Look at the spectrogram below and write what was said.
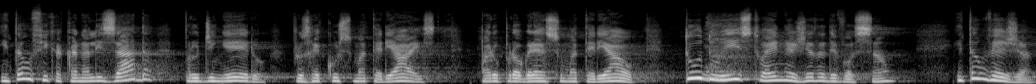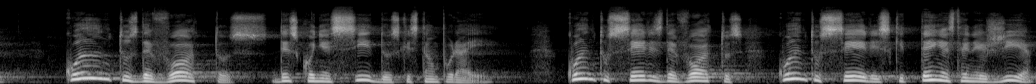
Então fica canalizada para o dinheiro, para os recursos materiais, para o progresso material. Tudo isto é energia da devoção. Então veja, quantos devotos desconhecidos que estão por aí. Quantos seres devotos Quantos seres que têm esta energia,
